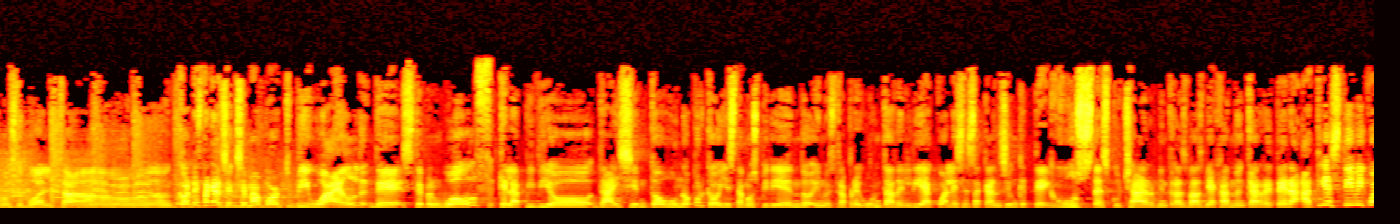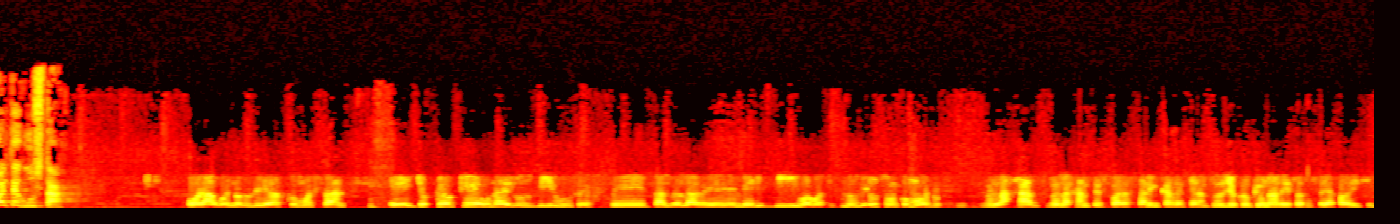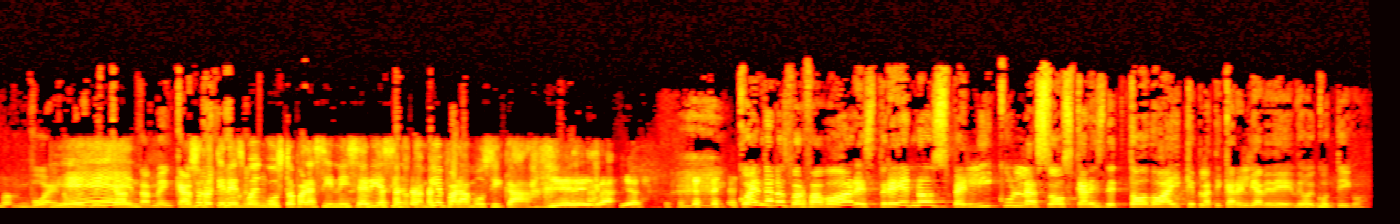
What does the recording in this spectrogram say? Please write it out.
Estamos de vuelta con esta canción que se llama Born to Be Wild de Steppenwolf, que la pidió Dai 101, porque hoy estamos pidiendo en nuestra pregunta del día cuál es esa canción que te gusta escuchar mientras vas viajando en carretera. A ti, Stevie, ¿cuál te gusta? Hola, buenos días, ¿cómo están? Eh, yo creo que una de los virus, este, tal vez la de Let It Be o algo así, los virus son como relajan- relajantes para estar en carretera, entonces yo creo que una de esas estaría padrísima. Bueno, pues me encanta, me encanta. No solo tienes buen gusto para cine y series, sino también para música. Bien, gracias. Cuéntanos, por favor, estrenos, películas, Óscares, de todo hay que platicar el día de, de hoy contigo.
